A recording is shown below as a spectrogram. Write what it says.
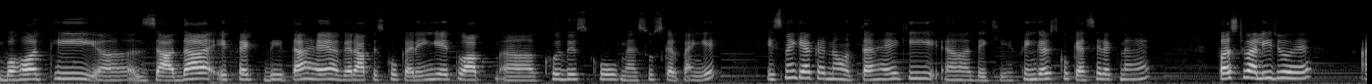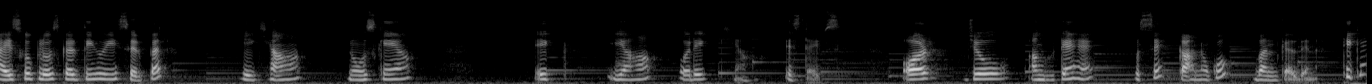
बहुत ही ज़्यादा इफ़ेक्ट देता है। अगर आप इसको करेंगे तो आप खुद इसको महसूस कर पाएँगे। इसमें क्या करना होता है कि देखिए फिंगर्स को कैसे रखना है? फ़र्स्ट वाली जो है आइज़ को क्लोज़ करती हुई सिर पर। एक यहाँ नोज़ के यहाँ, एक यहाँ और एक यहाँ, इस टाइप से। और जो अंगूठे हैं, उससे कानों को बंद कर देना, ठीक है?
